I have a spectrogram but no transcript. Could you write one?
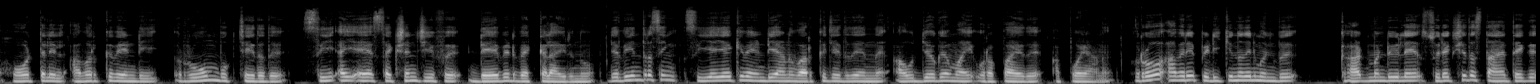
ഹോട്ടലിൽ അവർക്ക് വേണ്ടി റൂം ബുക്ക് ചെയ്തത് C I A section chief David വെക്കലായിരുന്നു. രവീന്ദ്ര സിംഗ് സി ഐ എക്ക് വേണ്ടിയാണ് വർക്ക് ചെയ്തത് എന്ന് ഔദ്യോഗികമായി ഉറപ്പായത് അപ്പോഴാണ്. റോ അവരെ പിടിക്കുന്നതിന് മുൻപ് കാഠ്മണ്ഡുവിലെ സുരക്ഷിത സ്ഥാനത്തേക്ക്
